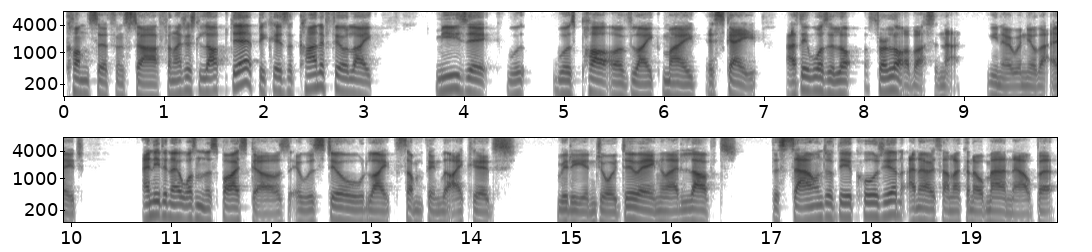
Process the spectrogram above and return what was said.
concerts and stuff, and I just loved it because I kind of feel like music w- was part of like my escape, as it was a lot for a lot of us in that, you know, when you're that age. And even though it wasn't the Spice Girls, it was still like something that I could really enjoy doing. And I loved the sound of the accordion. I know I sound like an old man now, but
